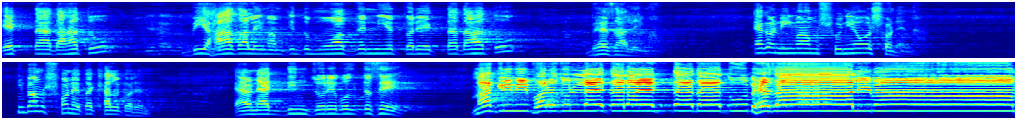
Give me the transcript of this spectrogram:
একটা দাহাতু বিহাজাল ইমাম কিন্তু মুয়াজ্জেন নিয়ত করে একটা দাহাতু ভেজাল ইমাম। এখন ইমাম শুনেও শোনে না। ইমাম শোনে তা খেয়াল করে না এখন একদিন জোরে বলতেছে মাগরিবি ফরজুল্লাহ তালা একটা দাতু ভেজাল ইমাম।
